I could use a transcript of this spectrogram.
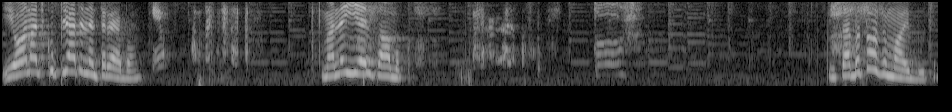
Його навіть купляти не треба. У мене є замок. У тебе теж має бути.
